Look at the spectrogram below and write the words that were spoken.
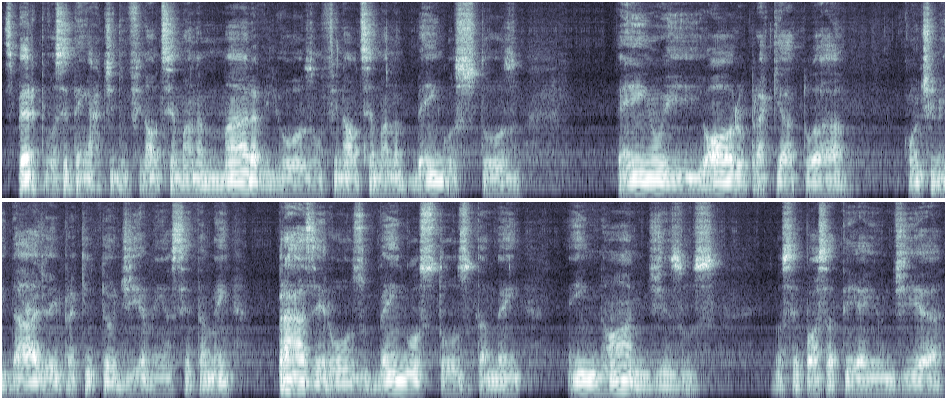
Espero que você tenha tido um final de semana maravilhoso, um final de semana bem gostoso. Tenho e oro para que a tua continuidade aí, para que o teu dia venha a ser também prazeroso, bem gostoso também, em nome de Jesus. Você possa ter aí um dia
